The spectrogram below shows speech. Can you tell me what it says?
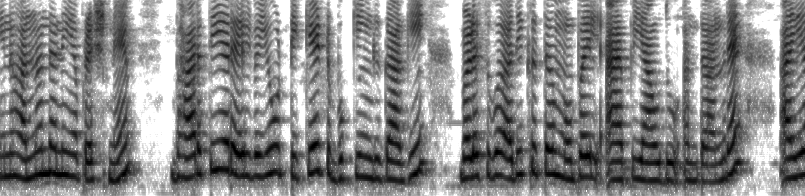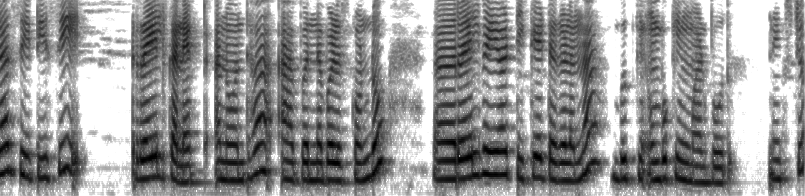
ಇನ್ನು ಹನ್ನೊಂದನೆಯ ಪ್ರಶ್ನೆ, ಭಾರತೀಯ ರೈಲ್ವೆಯು ಟಿಕೆಟ್ ಬುಕ್ಕಿಂಗ್ಗಾಗಿ ಬಳಸುವ ಅಧಿಕೃತ ಮೊಬೈಲ್ ಆ್ಯಪ್ ಯಾವುದು ಅಂತ ಅಂದರೆ I R C T C rail connect ಅನ್ನುವಂತಹ ಆ್ಯಪನ್ನು ಬಳಸಿಕೊಂಡು ರೈಲ್ವೆಯ ಟಿಕೆಟ್ಗಳನ್ನು ಬುಕ್ಕಿಂಗ್ ಬುಕ್ಕಿಂಗ್ ಮಾಡ್ಬೋದು. ನೆಕ್ಸ್ಟು.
